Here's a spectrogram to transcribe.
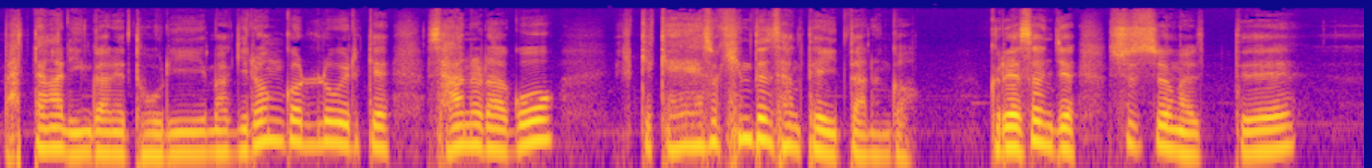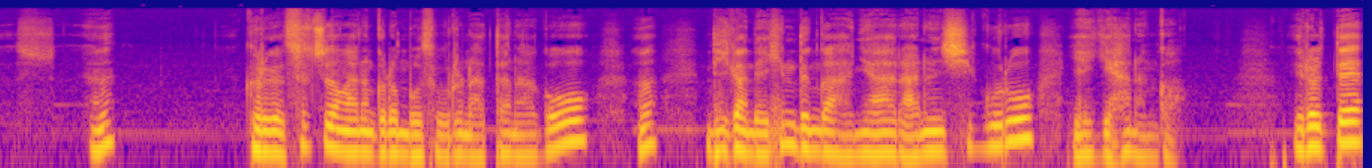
마땅한 인간의 도리 막 이런 걸로 이렇게 사느라고 이렇게 계속 힘든 상태에 있다는 거. 그래서 이제 수정할 때 응? 그렇게 술주정하는 그런 모습으로 나타나고 어? 네가 내 힘든 거 아니야라는 식으로 얘기하는 거. 이럴 때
